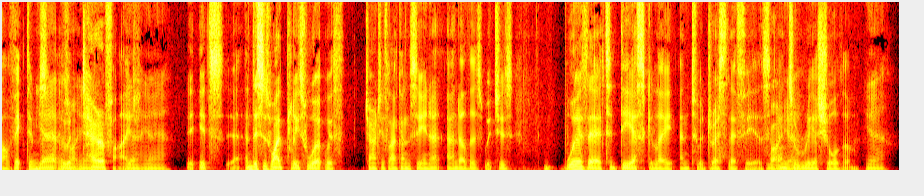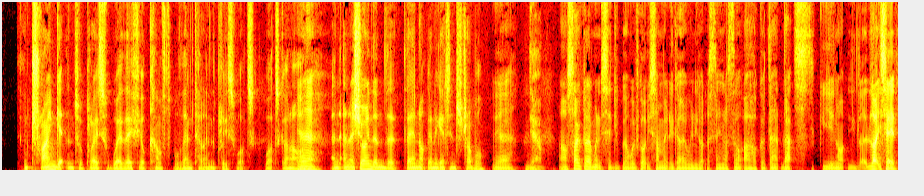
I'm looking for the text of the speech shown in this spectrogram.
are victims yeah, who are right, yeah. terrified. Yeah, yeah, yeah. It- It's, and this is why police work with charities like Unseen and- and others, which is we're there to de-escalate and to address their fears Right, and to reassure them Yeah. And try and get them to a place where they feel comfortable then telling the police what's what's gone on Yeah. and, and assuring them that they're not going to get into trouble Yeah. Yeah. I was so glad when it said, "Well, we've got you somewhere to go." When you got the thing, I thought, "Oh, good, that that's you're not like you said."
